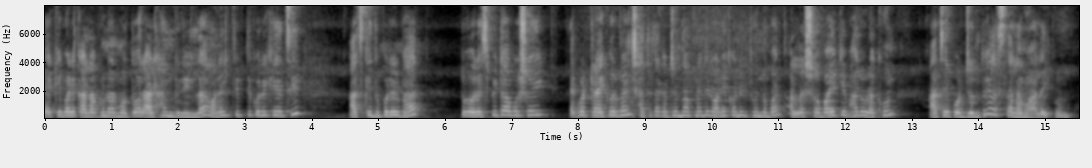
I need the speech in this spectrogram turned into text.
একেবারে কালা ভুনার মতো। আর আলহামদুলিল্লাহ, অনেক তৃপ্তি করে খেয়েছি। আজকে দুপুরের ভাত। তো রেসিপিটা অবশ্যই একবার ট্রাই করবেন। সাথে থাকার জন্য আপনাদের অনেক অনেক ধন্যবাদ। আল্লাহ সবাইকে ভালো রাখুন। আজ এ পর্যন্তই। আসসালামু আলাইকুম।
